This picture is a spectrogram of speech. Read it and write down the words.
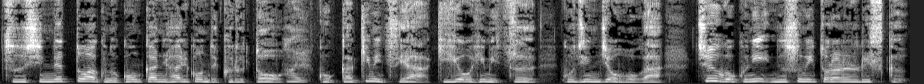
通信ネットワークの根幹に入り込んでくると、はい、国家機密や企業秘密、個人情報が中国に盗み取られるリスク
